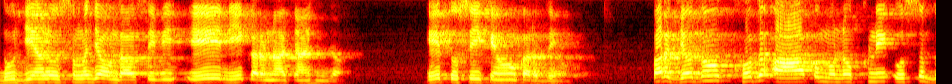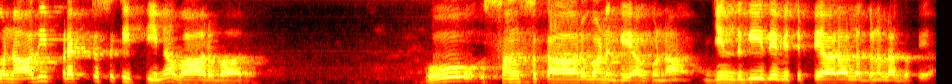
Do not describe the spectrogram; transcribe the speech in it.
ਦੂਜਿਆਂ ਨੂੰ ਸਮਝਾਉਂਦਾ ਸੀ ਵੀ ਇਹ ਨਹੀਂ ਕਰਨਾ ਚਾਹੀਦਾ। ਇਹ ਤੁਸੀਂ ਕਿਉਂ ਕਰਦੇ ਹੋ? ਪਰ ਜਦੋਂ ਖੁਦ ਆਪ ਮਨੁੱਖ ਨੇ ਉਸ ਗੁਨਾਹ ਦੀ ਪ੍ਰੈਕਟਿਸ ਕੀਤੀ ਨਾ ਵਾਰ-ਵਾਰ, ਉਹ ਸੰਸਕਾਰ ਬਣ ਗਿਆ ਗੁਨਾਹ। ਜ਼ਿੰਦਗੀ ਦੇ ਵਿੱਚ ਪਿਆਰਾ ਲੱਗਣ ਲੱਗ ਪਿਆ।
